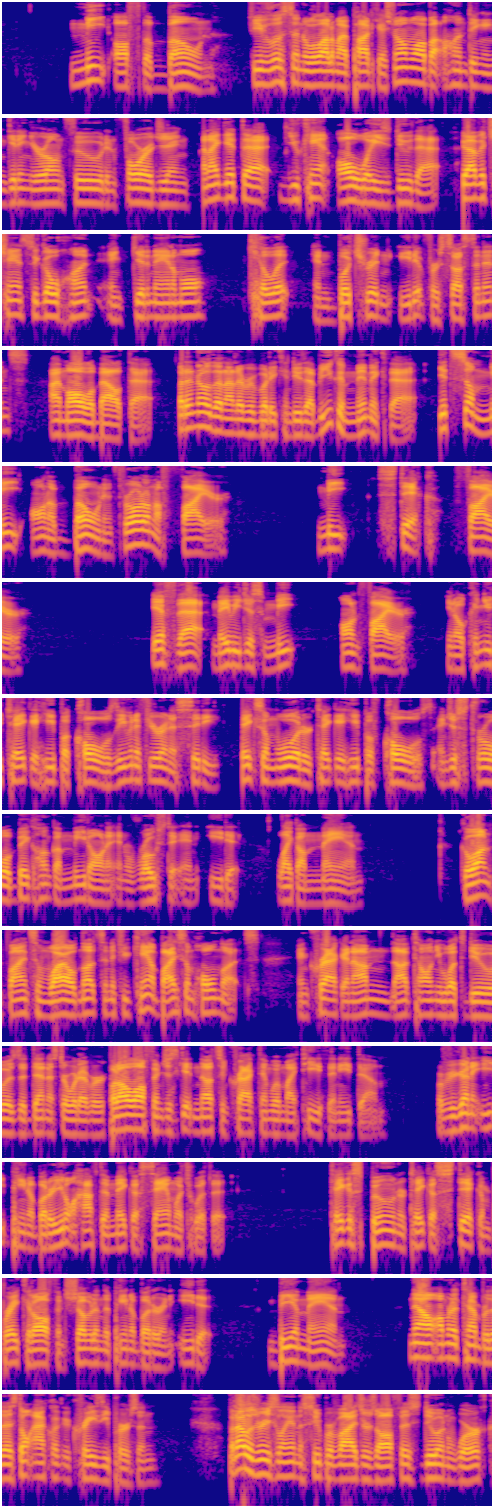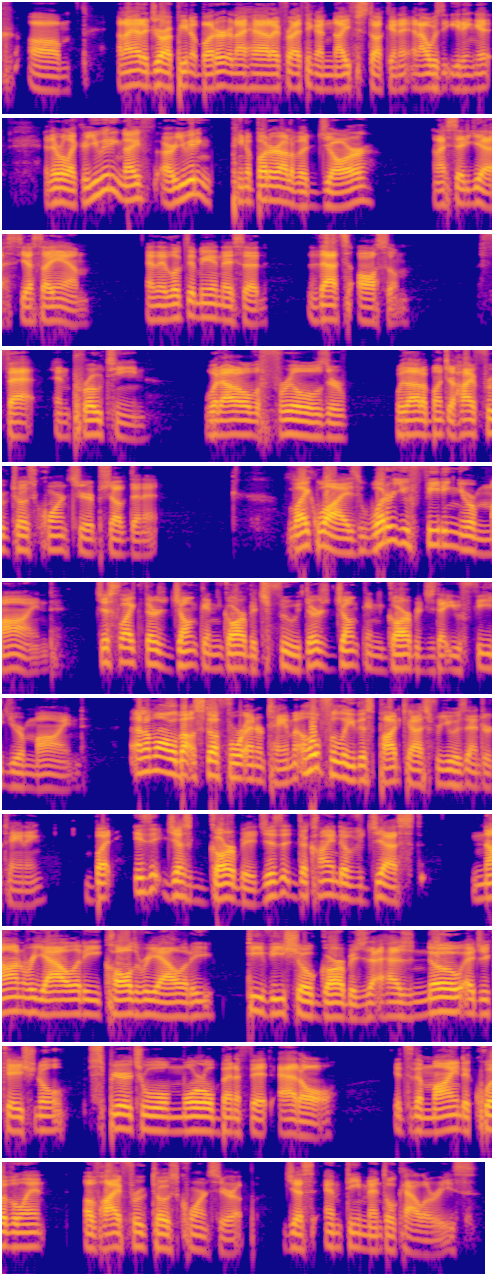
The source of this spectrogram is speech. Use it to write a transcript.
Meat off the bone. If you've listened to a lot of my podcasts, you know I'm all about hunting and getting your own food and foraging. And I get that you can't always do that. You have a chance to go hunt and get an animal, kill it, and butcher it and eat it for sustenance, I'm all about that. But I know that not everybody can do that, but you can mimic that. Get some meat on a bone and throw it on a fire. Meat, stick, fire. If that, maybe just meat on fire. You know, can you take a heap of coals, even if you're in a city? Take some wood or take a heap of coals and just throw a big hunk of meat on it and roast it and eat it like a man. Go out and find some wild nuts, and if you can't, buy some whole nuts and crack. And I'm not telling you what to do as a dentist or whatever, but I'll often just get nuts and crack them with my teeth and eat them. Or if you're going to eat peanut butter, you don't have to make a sandwich with it. Take a spoon or take a stick and break it off and shove it in the peanut butter and eat it. Be a man. Now, I'm going to temper this. Don't act like a crazy person. But I was recently in the supervisor's office doing work, um, and I had a jar of peanut butter, and I had, I think, a knife stuck in it, and I was eating it. And they were like, "Are you eating knife? Are you eating peanut butter out of a jar?" And I said, "Yes, yes, I am." And they looked at me and they said, "That's awesome, fat and protein, without all the frills or without a bunch of high fructose corn syrup shoved in it." Likewise, what are you feeding your mind? Just like there's junk and garbage food, there's junk and garbage that you feed your mind. And I'm all about stuff for entertainment. Hopefully, this podcast for you is entertaining. But is it just garbage? Is it the kind of just non reality, called reality TV show garbage that has no educational, spiritual, moral benefit at all? It's the mind equivalent of high fructose corn syrup, just empty mental calories.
